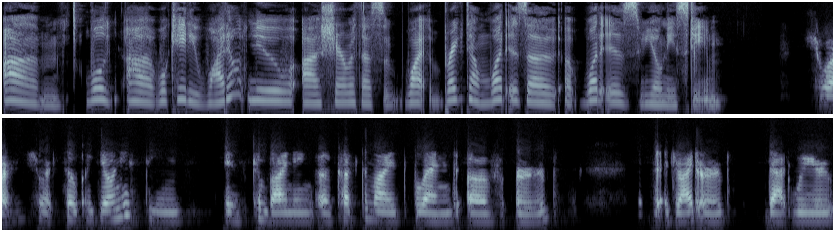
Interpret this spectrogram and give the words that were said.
um, well, uh, well, Katie, why don't you uh, share with us what break down what is a, a what is yoni steam? Sure, sure. So a yoni steam is combining a customized blend of herbs, dried herbs that we're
